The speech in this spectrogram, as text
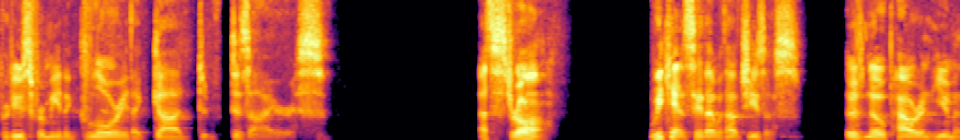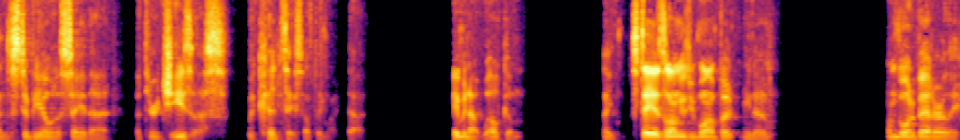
Produce for me the glory that God d- desires. That's strong. We can't say that without Jesus. There's no power in humans to be able to say that. But through Jesus, we could say something like that. Maybe not welcome. Like, stay as long as you want, but, you know, I'm going to bed early.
